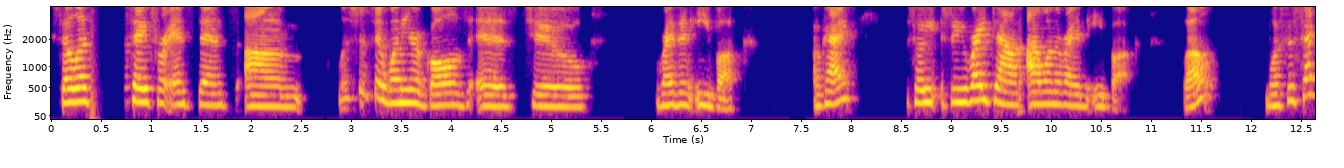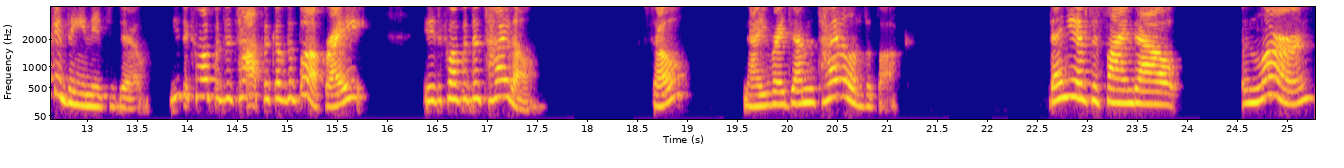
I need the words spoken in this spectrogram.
So let's say, for instance, um, let's just say one of your goals is to write an ebook. Okay. So, so you write down, I want to write an ebook. Well, what's the second thing you need to do? You need to come up with the topic of the book, right? You need to come up with the title. So now you write down the title of the book. Then you have to find out and learn,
